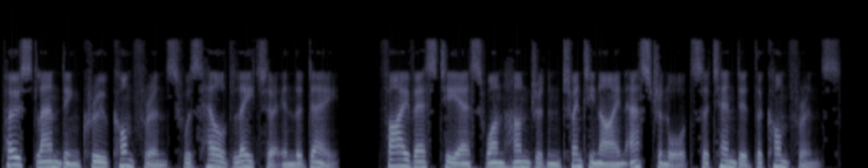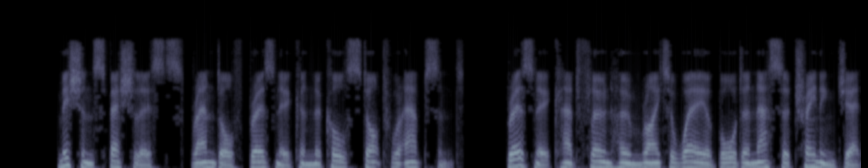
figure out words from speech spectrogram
Post-landing crew conference was held later in the day. Five STS-129 astronauts attended the conference. Mission specialists, Randolph Bresnik and Nicole Stott were absent. Bresnik had flown home right away aboard a NASA training jet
